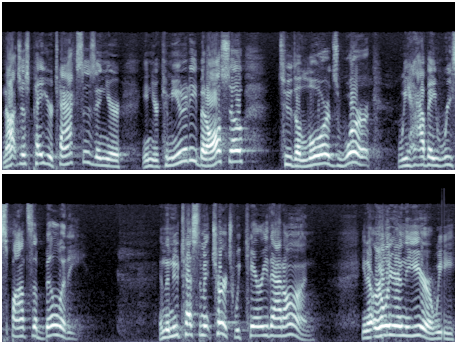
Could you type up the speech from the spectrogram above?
not just pay your taxes in your, in your community, but also to the Lord's work, we have a responsibility. In the New Testament church, we carry that on. You know, earlier in the year, we,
